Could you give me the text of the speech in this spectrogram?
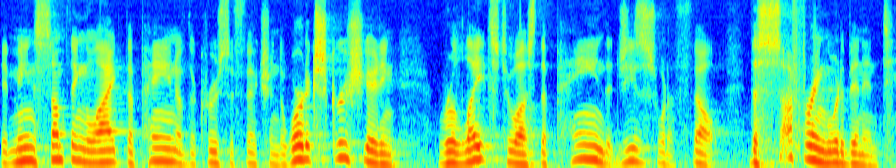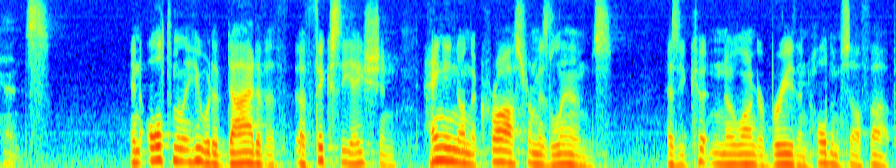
It means something like the pain of the crucifixion. The word excruciating relates to us the pain that Jesus would have felt. The suffering would have been intense. And ultimately, he would have died of asphyxiation, hanging on the cross from his limbs as he couldn't no longer breathe and hold himself up.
